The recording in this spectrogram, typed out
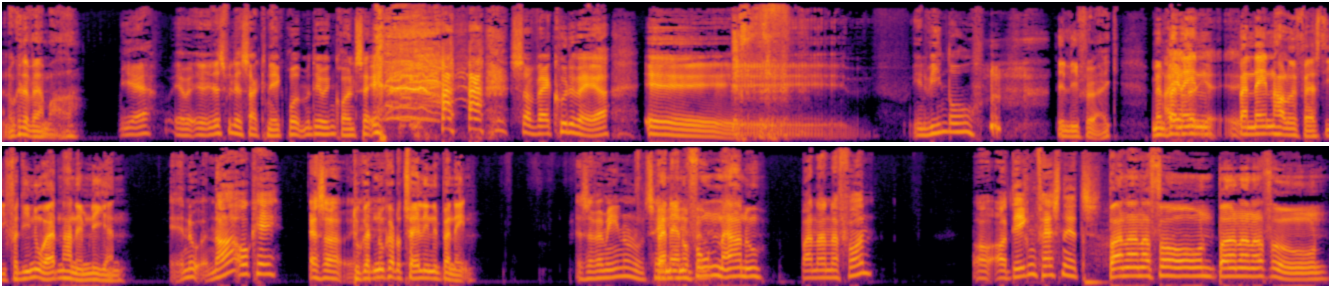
Ja, nu kan det være meget. Ja, jeg, ellers ville jeg have sagt knækbrød, men det er jo ikke en grøntsag. så hvad kunne det være? Øh, en vindrue? Det er lige før, ikke? Men Ej, jeg bananen, ved- jeg- bananen holder vi fast i, fordi nu er den her nemlig, Jan. Ja, nu, nå, okay. Altså, Du kan, nu kan du tale ind i banan. altså hvad mener du? Tag Bananofonen er her nu. Bananafon? Og, og det er ikke en fastnet? Bananafon, bananafon.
